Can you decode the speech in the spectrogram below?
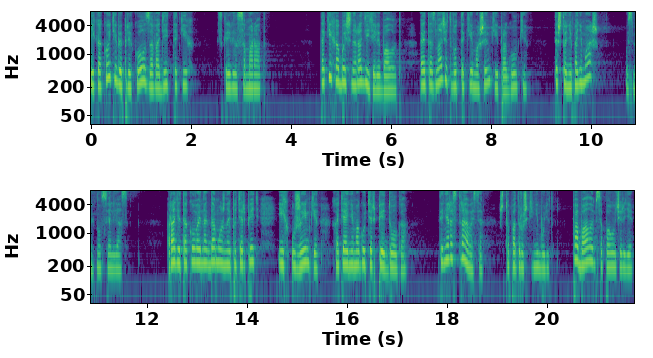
«И какой тебе прикол заводить таких?» — скривился Марат. «Таких обычно родители балуют, а это значит вот такие машинки и прогулки. Ты что, не понимаешь?» — усмехнулся Ильяс. «Ради такого иногда можно и потерпеть их ужимки, хотя я не могу терпеть долго. Ты не расстраивайся, что подружки не будет. Побалуемся по очереди,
